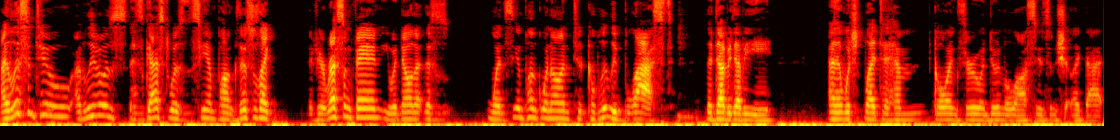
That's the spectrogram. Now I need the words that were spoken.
I listened to, I believe it was his guest was CM Punk. This was like, if you're a wrestling fan, you would know that this is when CM Punk went on to completely blast the WWE, and then which led to him going through and doing the lawsuits and shit like that.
